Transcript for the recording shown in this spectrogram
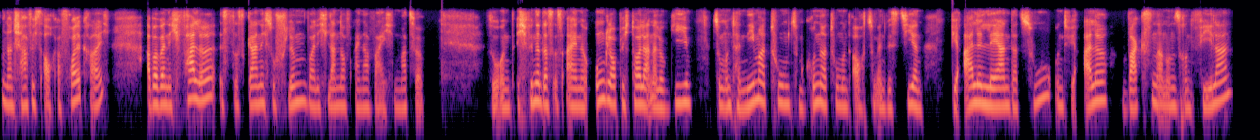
Und dann schaffe ich es auch erfolgreich. Aber wenn ich falle, ist das gar nicht so schlimm, weil ich lande auf einer weichen Matte. So, und ich finde, das ist eine unglaublich tolle Analogie zum Unternehmertum, zum Gründertum und auch zum Investieren. Wir alle lernen dazu und wir alle wachsen an unseren Fehlern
